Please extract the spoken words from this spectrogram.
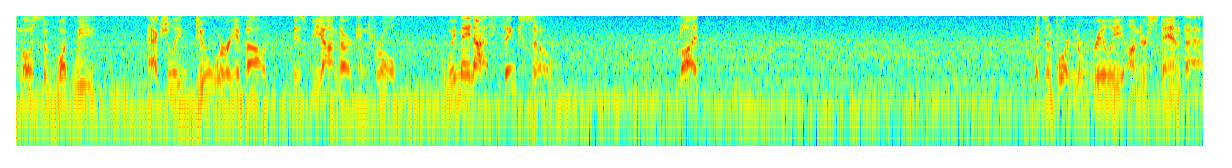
most of what we actually do worry about is beyond our control We may not think so, but it's important to really understand that.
